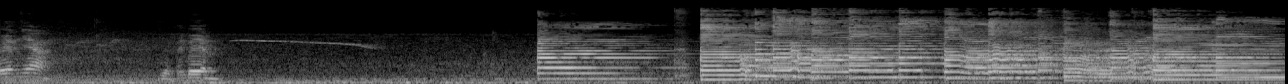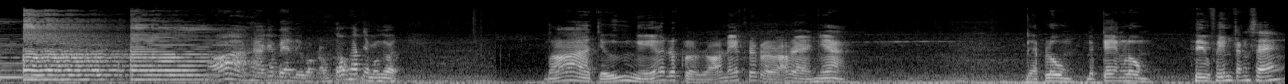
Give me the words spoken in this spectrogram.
Ben nha. Giờ tay ben. Đó, hai cái ben đều hoạt động tốt hết nha mọi người. Đó, chữ nghĩa rất là rõ nét, rất là rõ ràng nha. Đẹp luôn, đẹp keng luôn. Phiêu phím trắng sáng,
